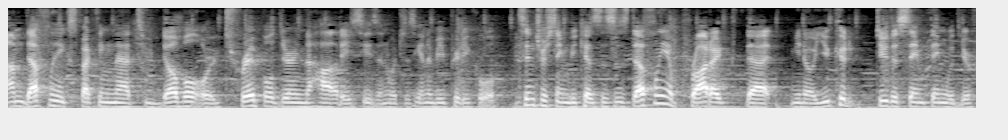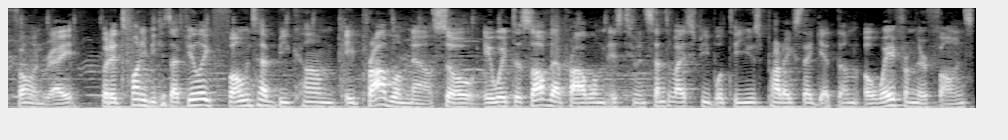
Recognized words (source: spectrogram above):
I'm definitely expecting that to double or triple during the holiday season, which is gonna be pretty cool. It's interesting because this is definitely a product that, you know, you could do the same thing with your phone, right? But it's funny because I feel like phones have become a problem now. So, a way to solve that problem is to incentivize people to use products that get them away from their phones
